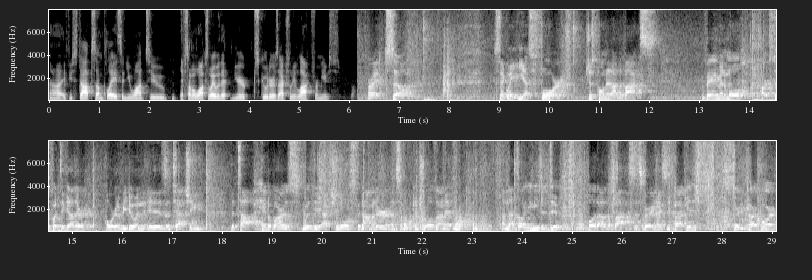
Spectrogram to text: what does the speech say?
uh, if you stop someplace and you want to, if someone walks away with it, your scooter is actually locked from use. All right, so Segway ES4, just pulling it out of the box. Very minimal parts to put together. All we're gonna be doing is attaching the top handlebars with the actual speedometer and some controls on it. And that's all you need to do. Pull it out of the box. It's very nicely packaged. Sturdy cardboard.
